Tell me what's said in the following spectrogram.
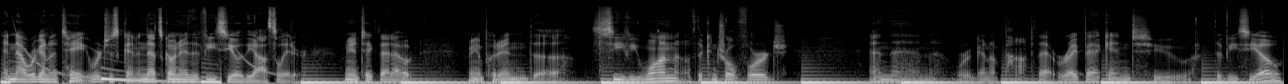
And now we're gonna take, we're just gonna, and that's going into the VCO, of the oscillator. We're gonna take that out. We're gonna put in the CV1 of the control forge, and then we're gonna pop that right back into the VCO.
